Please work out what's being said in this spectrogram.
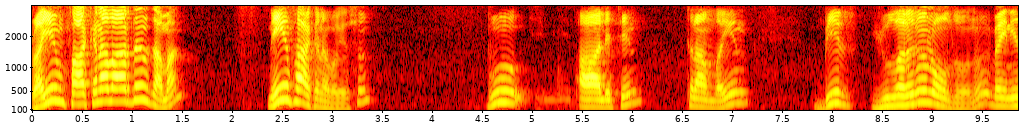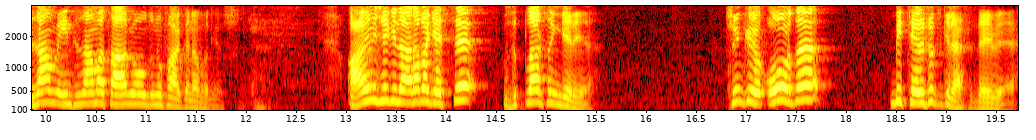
rayın farkına vardığın zaman neyin farkına varıyorsun? Bu aletin, tramvayın bir yularının olduğunu ve nizam ve intizama tabi olduğunu farkına varıyorsun. Aynı şekilde araba geçse zıplarsın geriye. Çünkü orada bir tereddüt girer devreye.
